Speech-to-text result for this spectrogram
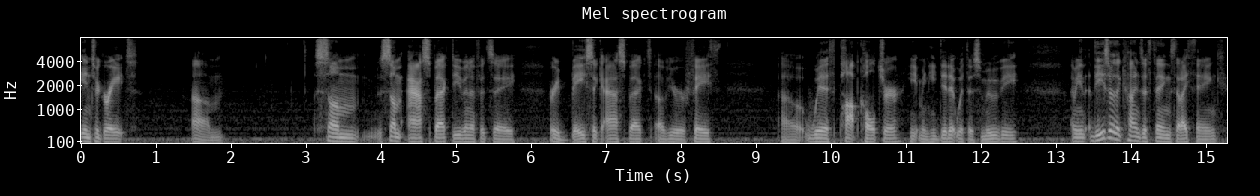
integrate um, some some aspect, even if it's a very basic aspect of your faith, uh, with pop culture. He, I mean, he did it with this movie. I mean, these are the kinds of things that I think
